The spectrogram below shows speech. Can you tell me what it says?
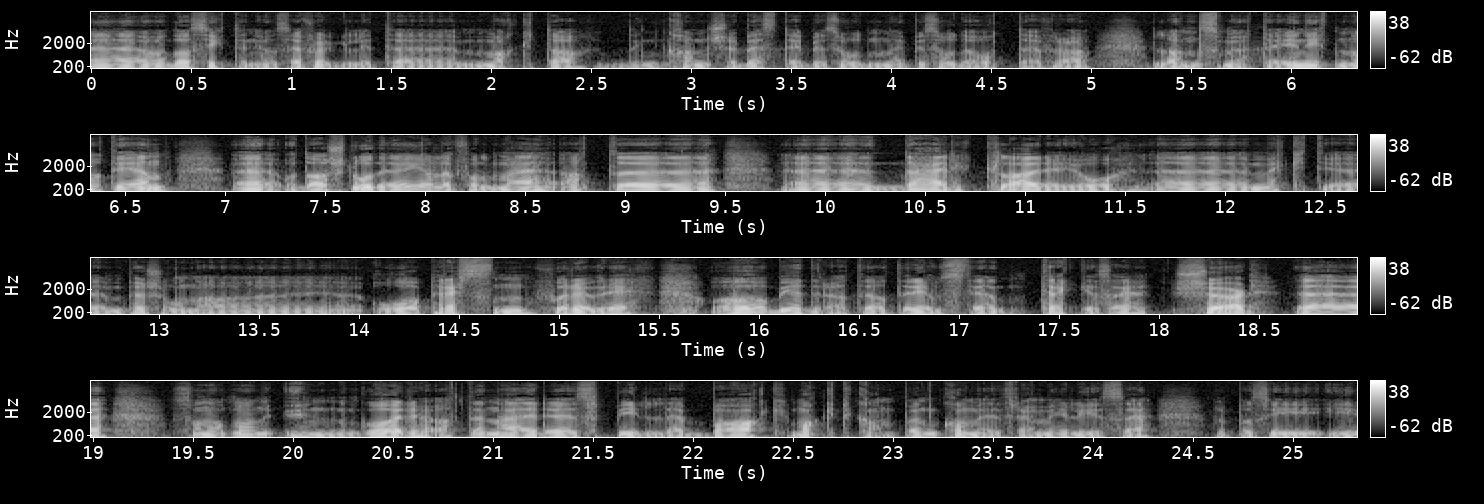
Eh, og da sikter han jo selvfølgelig til makta, den kanskje beste episoden, episode åtte fra landsmøtet i 1981. Eh, og da slo det i alle fall meg at eh, eh, der klarer jo eh, mektige personer eh, og pressen for øvrig å bidra til at Rivsten trekker seg sjøl, eh, sånn at man unngår at denne spillet bak maktkampen kommer frem i lyset holdt på å si, i,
